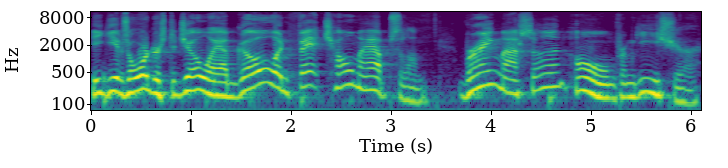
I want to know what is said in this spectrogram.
he gives orders to Joab Go and fetch home Absalom. Bring my son home from Geshur.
